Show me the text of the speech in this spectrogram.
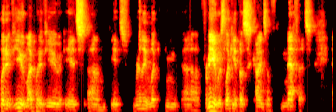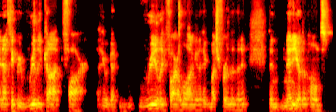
point of view, my point of view, it's um, it's really looking uh, for me. It was looking at those kinds of methods, and I think we really got far. I think we got really far along, and I think much further than than many other homes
